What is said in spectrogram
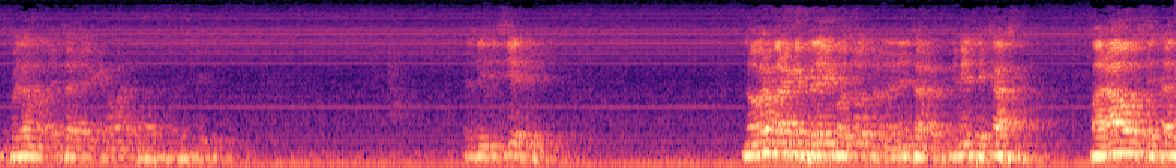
Después damos los detalles ahí que nos van a dar. El 17. No habrá para que peleéis vosotros en, esta, en este caso. Paraos, estad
